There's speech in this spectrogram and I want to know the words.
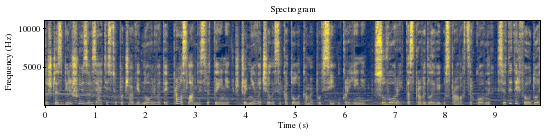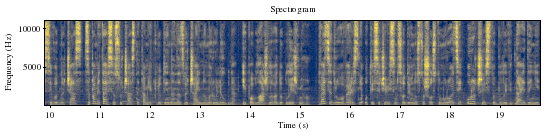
то ще з більшою завзятістю почав відновлювати православні святині, що нівечилися католиками по всій Україні. Суворий та справедливий у справах церковних, святитель Феодосій водночас запам'ятався сучасникам як людина надзвичайно миролюбна і поблажлива до ближнього. 22 вересня у 1896 році урочисто були віднайдені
